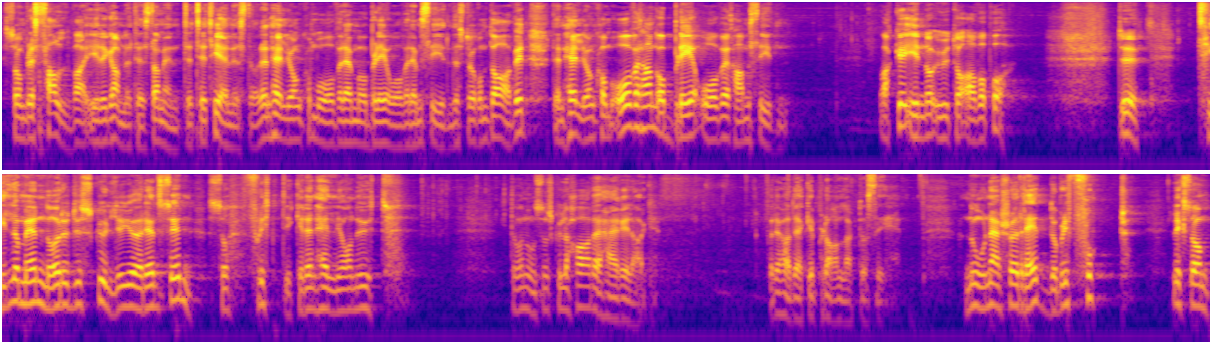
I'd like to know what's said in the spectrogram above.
som ble salva i Det gamle testamentet til tjeneste. Og Den hellige ånd kom over dem og ble over dem siden. Det står om David. Den hellige ånd kom over ham og ble over ham siden. Det var ikke inn og ut og av og på. Du, til og med når du skulle gjøre en synd, så flytter ikke Den hellige ånd ut. Det var noen som skulle ha det her i dag. For det hadde jeg ikke planlagt å si. Noen er så redd og blir fort liksom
